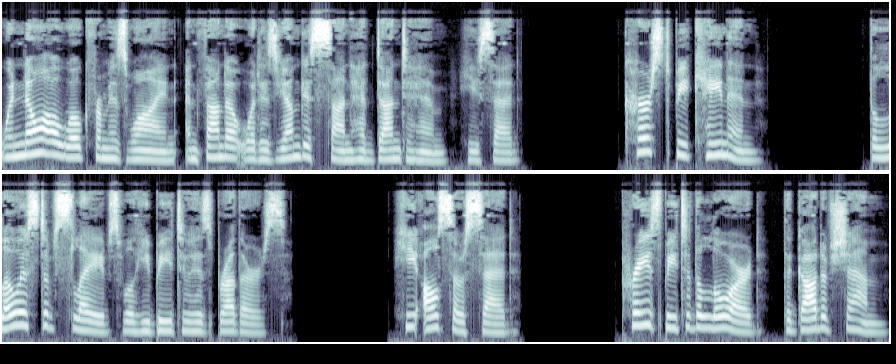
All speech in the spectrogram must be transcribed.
When Noah awoke from his wine and found out what his youngest son had done to him, he said, Cursed be Canaan! The lowest of slaves will he be to his brothers. He also said, Praise be to the Lord, the God of Shem.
